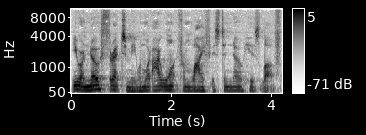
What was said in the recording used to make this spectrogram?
You are no threat to me when what I want from life is to know His love.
